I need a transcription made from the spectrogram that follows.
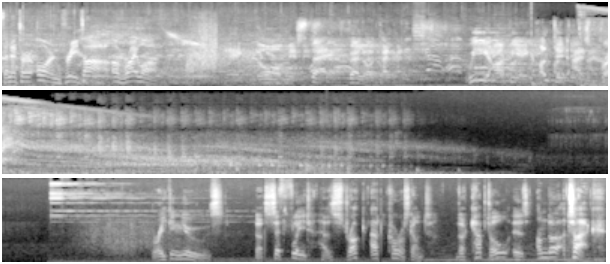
Senator Orn Free Taa of Ryloth. No mistake, fellow tenants. We are being hunted as prey. Breaking news. The Sith fleet has struck at Coruscant. The capital is under attack.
